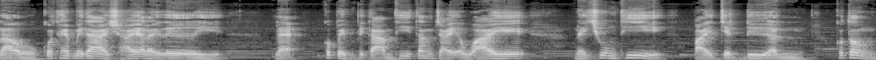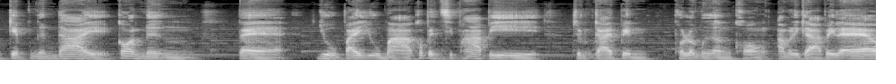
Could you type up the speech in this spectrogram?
เราก็แทบไม่ได้ใช้อะไรเลย และก็เป็นไปตามที่ตั้งใจเอาไว้ ในช่วงที่ไป 7 เดือน ก็ต้องเก็บเงินได้ก้อนหนึ่ง แต่ อยู่ไปอยู่มาก็เป็น 15 ปี จนกลายเป็นพลเมืองของอเมริกาไปแล้ว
